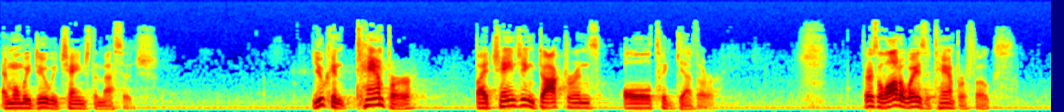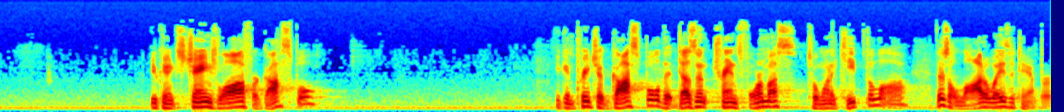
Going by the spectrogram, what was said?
And when we do, we change the message. You can tamper by changing doctrines altogether. There's a lot of ways to tamper, folks. You can exchange law for gospel. You can preach a gospel that doesn't transform us to want to keep the law. There's a lot of ways to tamper.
